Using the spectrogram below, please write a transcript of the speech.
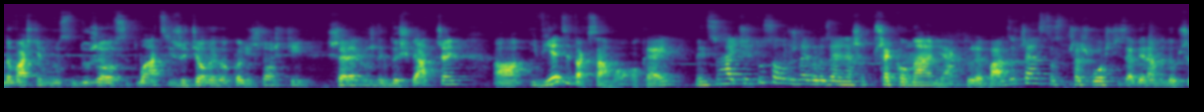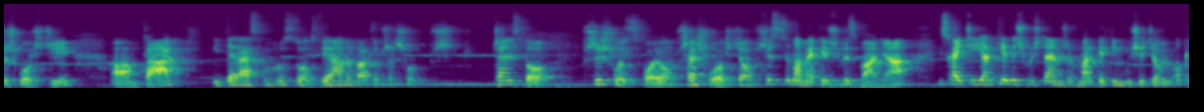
No właśnie, po prostu dużo sytuacji życiowych, okoliczności, szereg różnych doświadczeń i wiedzy tak samo, ok? Więc słuchajcie, tu są różnego rodzaju nasze przekonania, które bardzo często z przeszłości zabieramy do przyszłości, tak? I teraz po prostu otwieramy bardzo często przyszłość swoją, przeszłością. Wszyscy mamy jakieś wyzwania. I słuchajcie, ja kiedyś myślałem, że w marketingu sieciowym, ok,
